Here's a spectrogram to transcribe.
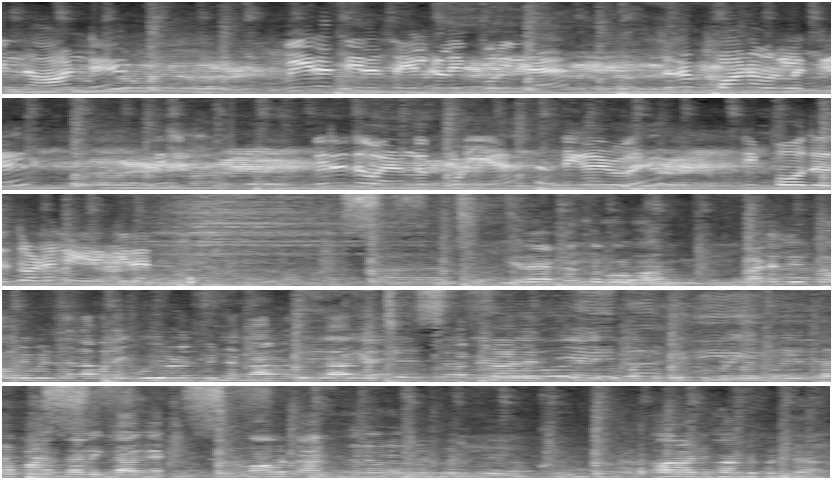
இந்த ஆண்டு வீரதீர செயல்களை புரிந்த சிறப்பானவர்களுக்கு விருது வழங்கக்கூடிய நிகழ்வு இப்போது தொடங்க இருக்கிறது. இர நந்தகோபால் கடலில் தவறி விழுந்த நபரை உயிருடன் மீட்ட காரணத்திற்காக தமிழ்நாடு தீயணைப்பு மற்றும் மீட்புப் பணிகள் துறையின் சிறப்பான சேவைக்காக மாவட்ட ஆட்சித்தலைவர் அவர்கள் பாராட்டு சான்று பெற்றார்.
